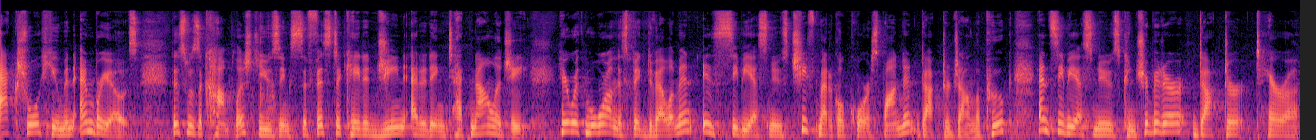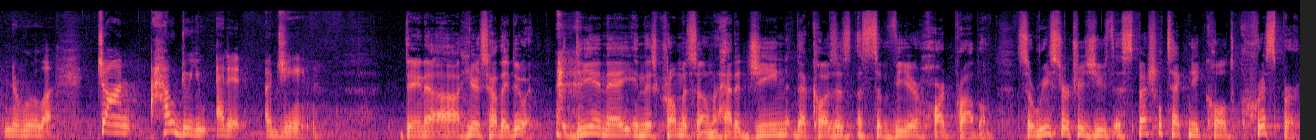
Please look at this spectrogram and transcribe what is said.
actual human embryos. This was accomplished using sophisticated gene editing technology. Here with more on this big development is CBS News chief medical correspondent Dr. Jon LaPook and CBS News contributor Dr. Tara Narula. Jon, how do you edit a gene? Dana, uh, here's how they do it. The DNA in this chromosome had a gene that causes a severe heart problem. So researchers used a special technique called CRISPR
